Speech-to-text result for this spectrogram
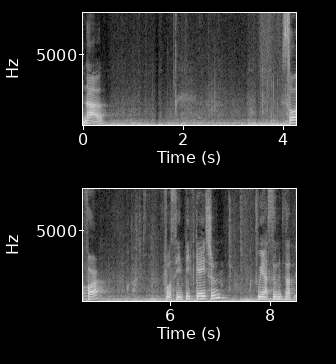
Now, so far, for simplification, we assume that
